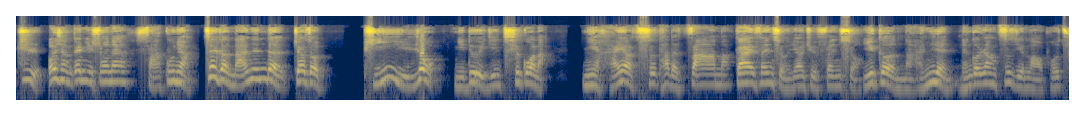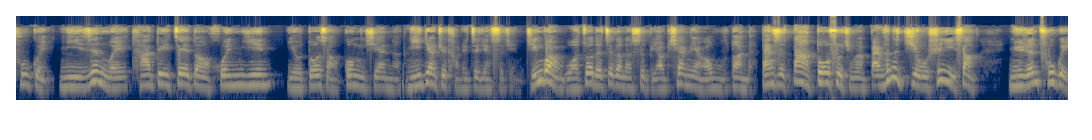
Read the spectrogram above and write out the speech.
制？我想跟你说呢，傻姑娘，这个男人的叫做皮与肉，你都已经吃过了。你还要吃他的渣吗？该分手要去分手。一个男人能够让自己老婆出轨，你认为他对这段婚姻有多少贡献呢？你一定要去考虑这件事情。尽管我做的这个呢是比较片面而武断的，但是大多数情况，百分之九十以上。女人出轨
